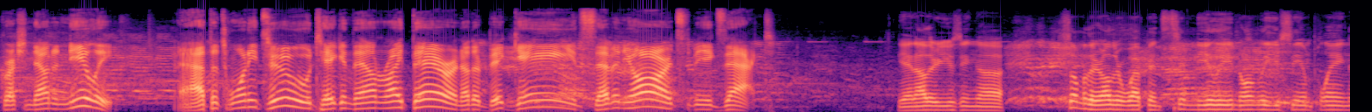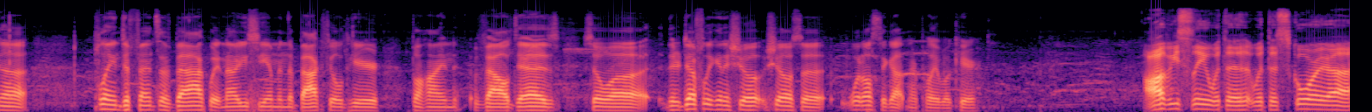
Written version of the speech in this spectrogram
correction down to Neely at the 22, taken down right there. Another big gain, seven yards to be exact. Yeah, now they're using uh, some of their other weapons. Tim Neely, normally you see him playing uh, playing defensive back, but now you see him in the backfield here behind Valdez. So uh, they're definitely going to show show us uh, what else they got in their playbook here. Obviously, with the with the score, uh,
